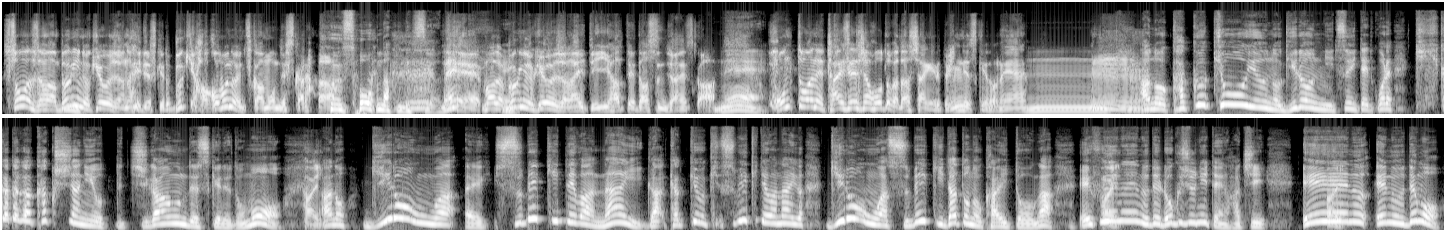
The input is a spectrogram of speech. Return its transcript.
そうですね、まあ、武器の供与じゃないですけど、武器運ぶのに使うもんですから。そうなんですよね。ねえまだ武器の供与じゃないって言い張って出すんじゃないですか。ねえ。本当はね、対戦車砲とか出してあげるといいんですけどねう。んうんあの核共有の議論についてこれ聞き方が各社によって違うんですけれども、はい。あの議論は、えーすべきではないが核共有すべきではないが議論はすべきだとの回答が FNN で62.8、ANN でも、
